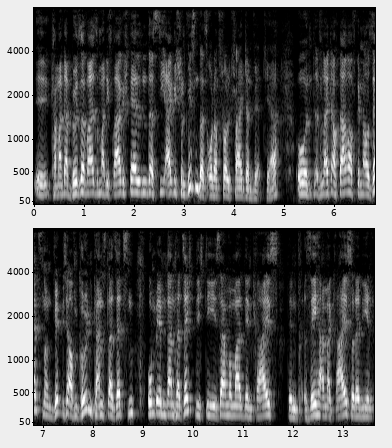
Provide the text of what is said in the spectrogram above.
Äh, kann man da böserweise mal die Frage stellen, dass die eigentlich schon wissen, dass Olaf Scholz scheitern wird, ja? Und vielleicht auch darauf genau setzen und wirklich auf einen grünen Kanzler setzen, um eben dann tatsächlich die, sagen wir mal, den Kreis, den Seeheimer Kreis oder die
